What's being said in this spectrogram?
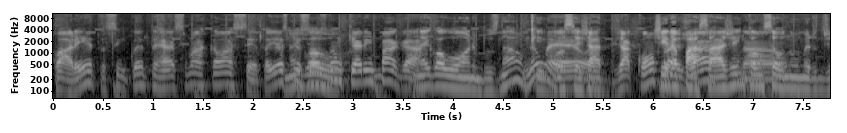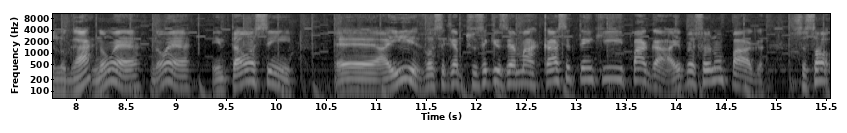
40, 50 reais marcar um assento. Aí as Não é pessoas igual- não querem pagar. Não é igual o ônibus, não? Não que é, você já. Já compra, tira a já- passagem com Não. o seu número de lugar? Não é, não é. Então, assim, é, aí você quer, se você quiser marcar, você tem que pagar. Aí a pessoa não paga. Você só,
